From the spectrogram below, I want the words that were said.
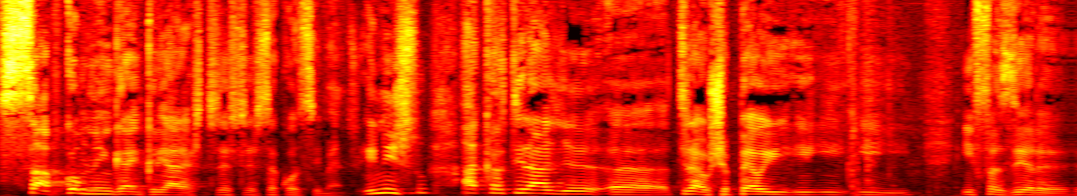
sabe como ninguém criar estes, estes- estes acontecimentos. E nisto há que retirar-lhe ah, tirar o chapéu e, e- e- e fazer.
